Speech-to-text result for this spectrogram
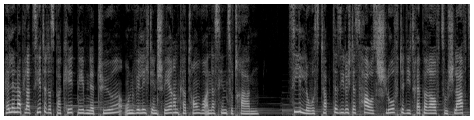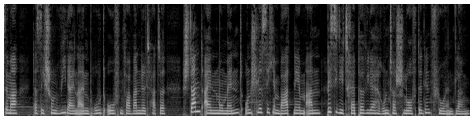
Helena platzierte das Paket neben der Tür, unwillig den schweren Karton woanders hinzutragen. Ziellos tappte sie durch das Haus, schlurfte die Treppe rauf zum Schlafzimmer, das sich schon wieder in einen Brutofen verwandelt hatte, stand einen Moment unschlüssig im Bad nebenan, bis sie die Treppe wieder herunterschlurfte den Flur entlang.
